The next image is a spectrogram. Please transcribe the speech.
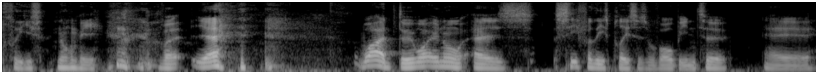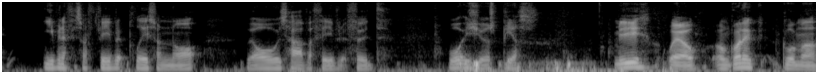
please, no me." but yeah, what I do want to know is, see for these places we've all been to, uh, even if it's our favourite place or not, we always have a favourite food. What is yours, Pierce? Me, well, I'm going to go my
